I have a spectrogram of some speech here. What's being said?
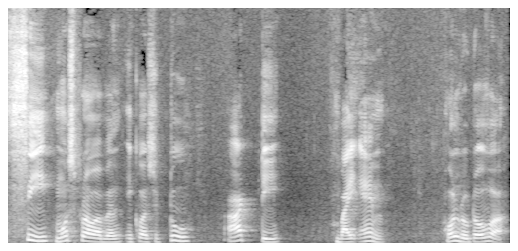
C most probable equals to 2 RT by M whole root over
